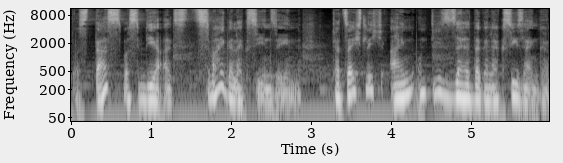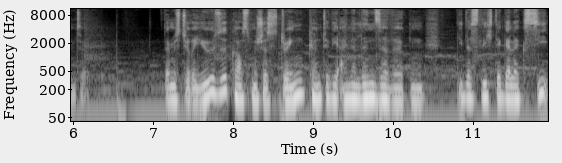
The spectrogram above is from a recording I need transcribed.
dass das, was wir als zwei Galaxien sehen, tatsächlich ein und dieselbe Galaxie sein könnte. Der mysteriöse kosmische String könnte wie eine Linse wirken, die das Licht der Galaxie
